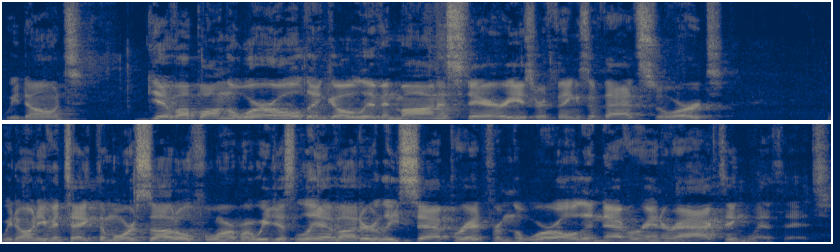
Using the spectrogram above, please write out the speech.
We don't give up on the world and go live in monasteries or things of that sort. We don't even take the more subtle form where we just live utterly separate from the world and never interacting with it.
